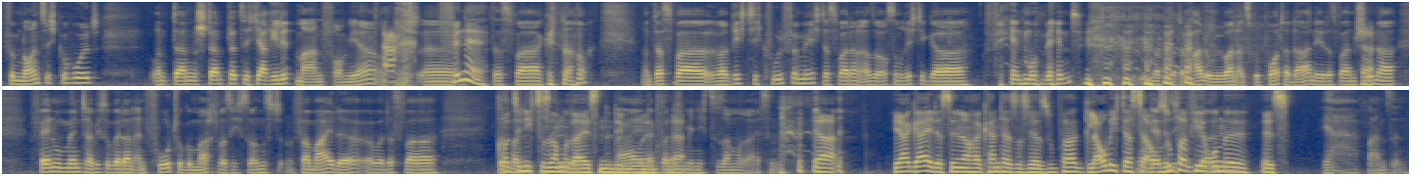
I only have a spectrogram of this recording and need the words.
95 geholt. Und dann stand plötzlich Jari Littmann vor mir. Und, Ach, äh, Finne. Das war, genau. Und das war, war richtig cool für mich. Das war dann also auch so ein richtiger Fan-Moment. ich noch gesagt habe, hallo, wir waren als Reporter da. Nee, das war ein schöner ja. Fan-Moment. Da habe ich sogar dann ein Foto gemacht, was ich sonst vermeide. Aber das war. Konnte sie nicht zusammenreißen cool. in dem Nein, Moment. Nein, da konnte ja. ich mich nicht zusammenreißen. Ja. Ja, geil, dass du den auch erkannt hast, ist ja super. Glaube ich, dass ja, da auch super viel Rummel ist. Ja, Wahnsinn.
